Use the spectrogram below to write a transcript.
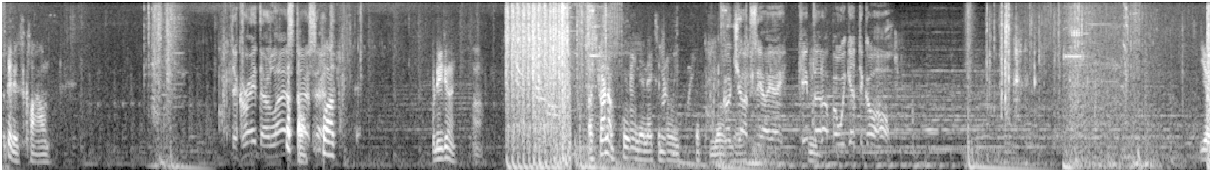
Look at this clown. Degrade their What the asset. fuck? What are you doing? Oh. I was trying to point and accidentally hit the. Good job, CIA. Keep Hmm. that up and we get to go home. Yo,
